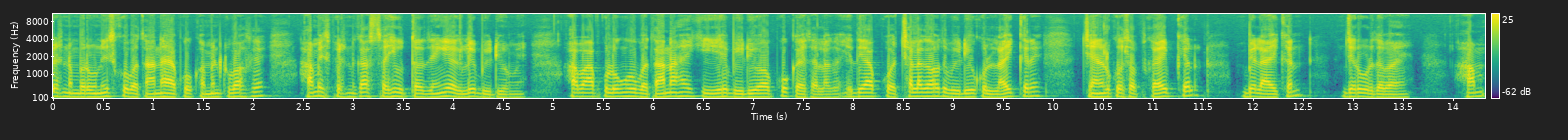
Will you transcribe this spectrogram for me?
प्रश्न नंबर उन्नीस को बताना है आपको कमेंट बॉक्स में। हम इस प्रश्न का सही उत्तर देंगे अगले वीडियो में। अब आप लोगों को बताना है कि यह वीडियो आपको कैसा लगा। यदि आपको अच्छा लगा हो तो वीडियो को लाइक करें चैनल को सब्सक्राइब कर बेल आइकन ज़रूर दबाएँ। हम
